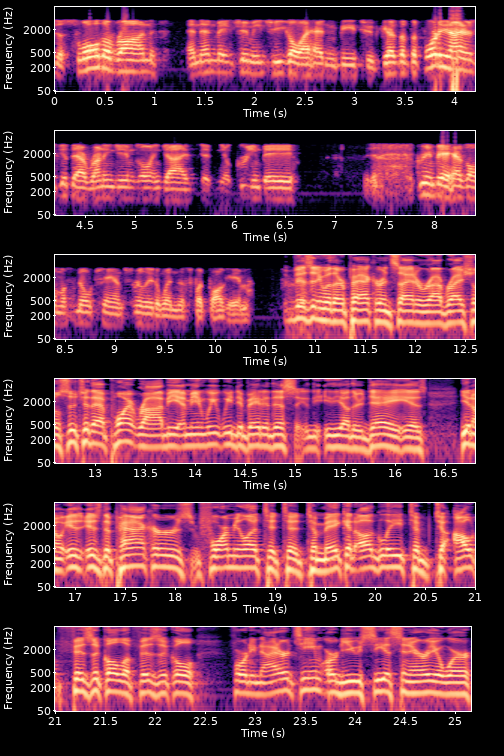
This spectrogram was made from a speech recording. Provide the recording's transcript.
to slow the run and then make Jimmy G go ahead and beat you. Because if the 49ers get that running game going, guys, you know Green Bay Green Bay has almost no chance really to win this football game visiting with our Packer insider Rob Reischel. So to that point, Robbie, I mean, we, we debated this the other day. Is you know, is, is the Packers formula to, to, to make it ugly, to, to out physical a physical 49er team? Or do you see a scenario where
